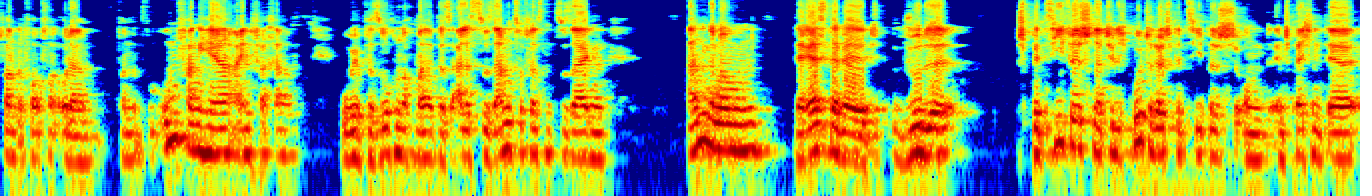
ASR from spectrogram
von, von, von oder von, vom Umfang her einfacher, wo wir versuchen nochmal das alles zusammenzufassen, zu sagen, angenommen, der Rest der Welt würde spezifisch, natürlich kulturell spezifisch und entsprechend der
